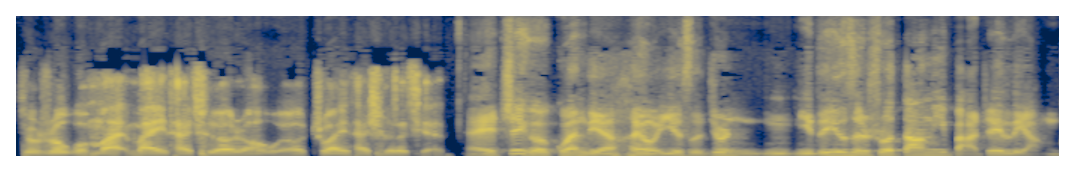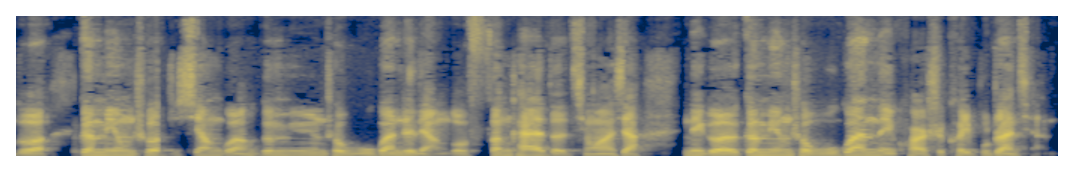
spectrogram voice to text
就是说我卖卖一台车，然后我要赚一台车的钱。哎，这个观点很有意思。就是你你的意思是说，当你把这两个跟民用车相关和跟民用车无关这两个分开的情况下，那个跟民用车无关那块是可以不赚钱的，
